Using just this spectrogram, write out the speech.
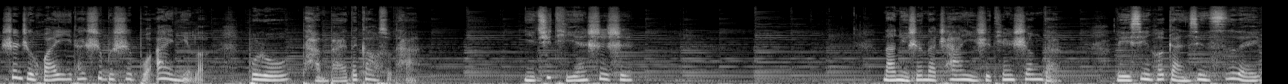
甚至怀疑他是不是不爱你了，不如坦白的告诉他：“你去体验试试。”男女生的差异是天生的，理性和感性思维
